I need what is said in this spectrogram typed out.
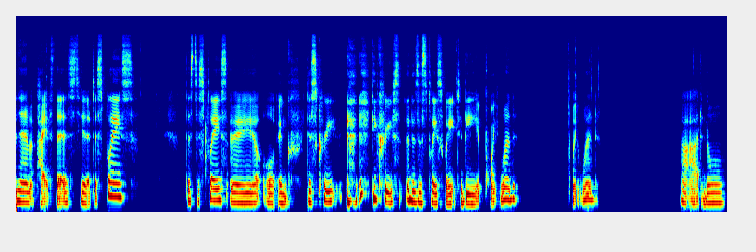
and then I'm going to pipe this to displace. This displace, I will discrete, decrease the displace weight to be 0 0.1, 0 0.1. I'll add null.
